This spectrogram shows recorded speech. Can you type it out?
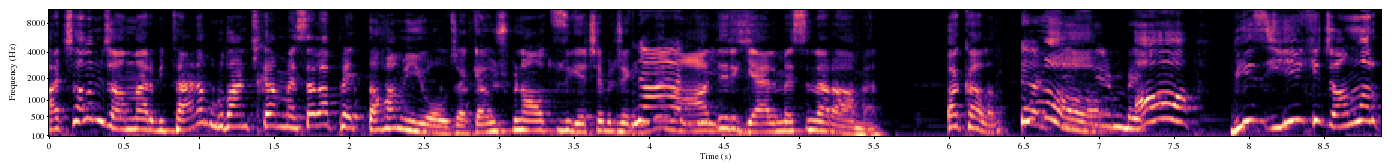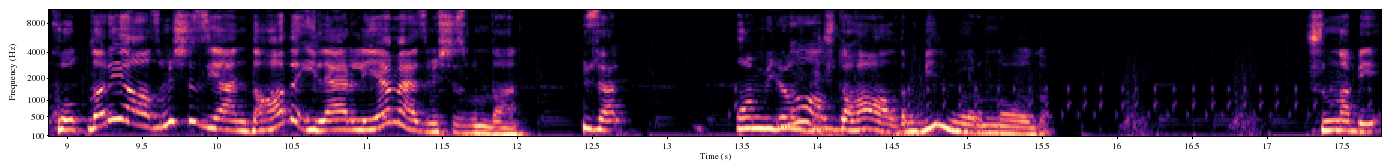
Açalım canlar bir tane. Buradan çıkan mesela pet daha mı iyi olacak? Yani 3600'ü geçebilecek. Bir de Nadir. gelmesine rağmen. Bakalım. Mu? 425. Aa, biz iyi ki canlar kodları yazmışız yani. Daha da ilerleyemezmişiz bundan. Güzel. 10 milyon Ne güç oldu? daha aldım. Bilmiyorum ne oldu. Şununla bir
